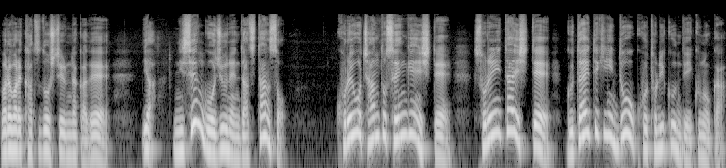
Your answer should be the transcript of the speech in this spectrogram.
我々活動している中で、いや、2050年脱炭素、これをちゃんと宣言して、それに対して具体的にどうこう取り組んでいくのか、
